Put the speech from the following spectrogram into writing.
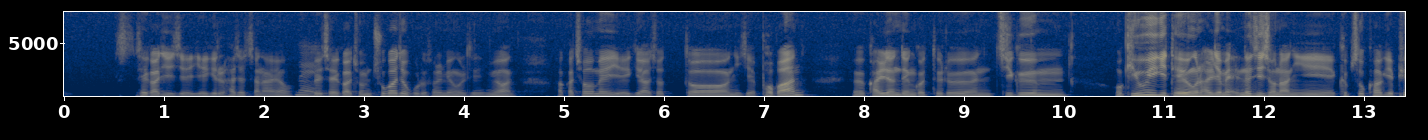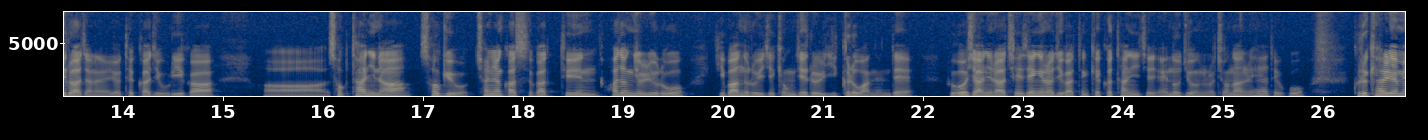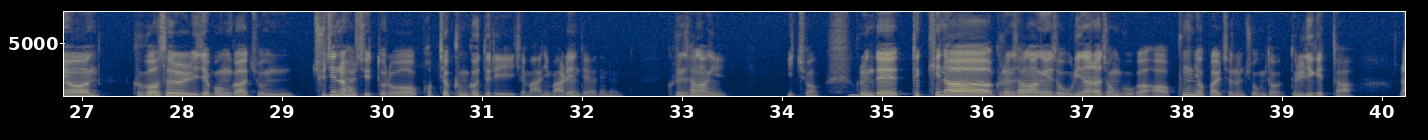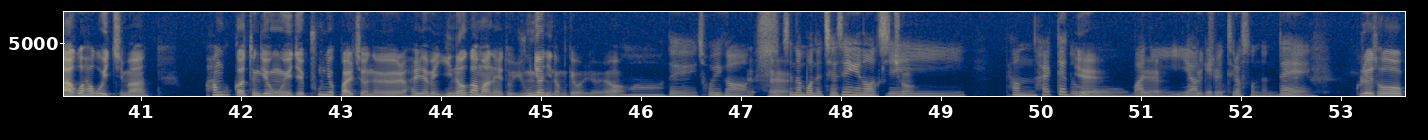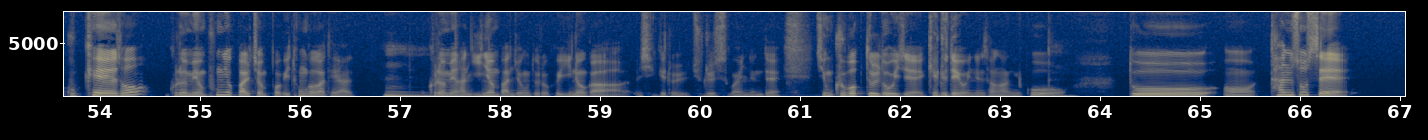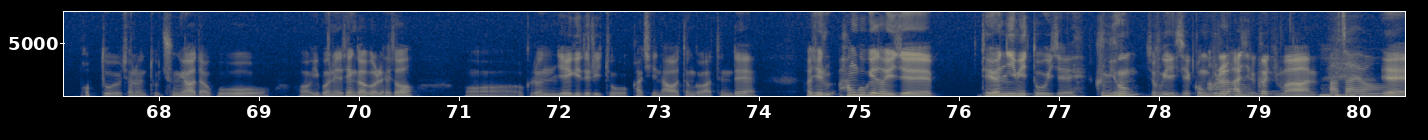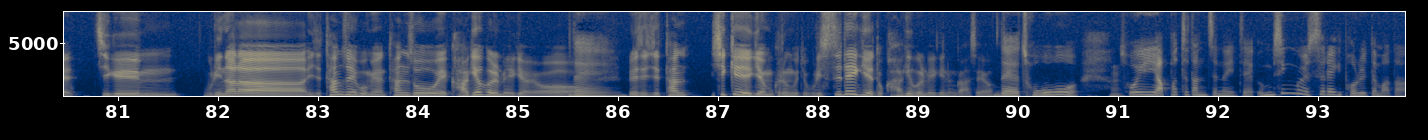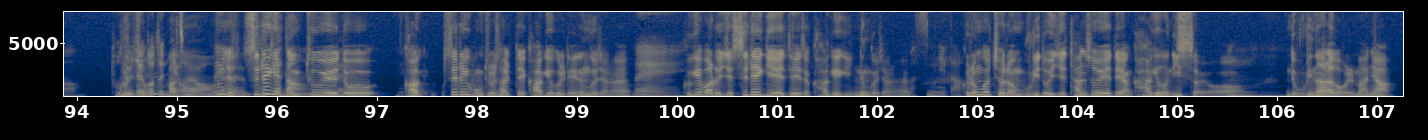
세 가지 이제 얘기를 하셨잖아요. 네. 그 제가 좀 추가적으로 설명을 드리면 아까 처음에 얘기하셨던 이제 법안 그 관련된 것들은 지금 어, 기후 위기 대응을 하려면 에너지 전환이 급속하게 필요하잖아요. 여태까지 우리가 어, 석탄이나 석유, 천연가스 같은 화석 연료로 기반으로 이제 경제를 이끌어 왔는데 그것이 아니라 재생에너지 같은 깨끗한 이제 에너지원으로 전환을 해야 되고 그렇게 하려면 그것을 이제 뭔가 좀 추진을 할 수 있도록 법적 근거들이 이제 많이 마련돼야 되는 그런 상황이 있죠. 음. 그런데 특히나 그런 상황에서 우리나라 정부가 어, 풍력 발전은 조금 더 늘리겠다라고 하고 있지만 한국 같은 경우에 이제 풍력 발전을 하려면 인허가만 해도 6년이 넘게 걸려요. 아, 네. 저희가 예. 지난번에 재생에너지 편 할 때도 예, 많이 예, 이야기를 그렇죠. 드렸었는데 그래서 국회에서 그러면 풍력 발전법이 통과가 돼야 음. 그러면 한 2년 반 정도로 그 인허가 시기를 줄일 수가 있는데 지금 그 법들도 이제 계류되어 있는 상황이고 네. 또 어, 탄소세 법도 저는 또 중요하다고 어, 이번에 생각을 해서 어, 그런 얘기들이 또 같이 나왔던 것 같은데 사실 한국에서 이제 대현님이 또 이제 금융 쪽에 이제 공부를 아. 하실 거지만 음. 맞아요. 예 지금 우리나라 이제 탄소에 보면 탄소의 가격을 매겨요. 네. 그래서 이제 탄 쉽게 얘기하면 그런 거죠. 우리 쓰레기에도 가격을 매기는 거 아세요? 네, 저 음. 저희 아파트 단지는 이제 음식물 쓰레기 버릴 때마다 돈을 그렇죠. 내거든요. 맞아요. 근데 네, 쓰레기 무게당. 봉투에도 네. 가, 쓰레기 봉투를 살 때 가격을 내는 거잖아요. 네. 그게 바로 이제 쓰레기에 대해서 가격이 있는 거잖아요. 맞습니다. 그런 것처럼 우리도 이제 탄소에 대한 가격은 있어요. 음, 근데 우리나라가 얼마냐?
